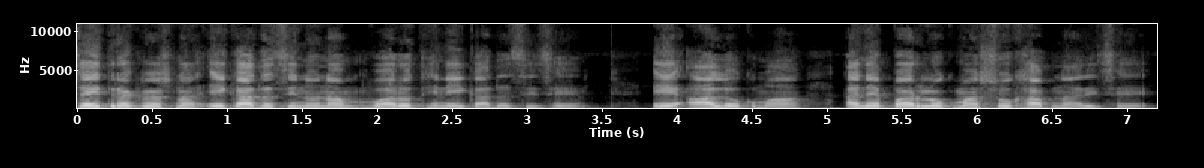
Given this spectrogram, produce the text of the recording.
ચૈત્ર કૃષ્ણ એકાદશીનું નામ વારુથીની એકાદશી છે. એ આ લોકમાં અને પરલોકમાં સુખ આપનારી છે.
